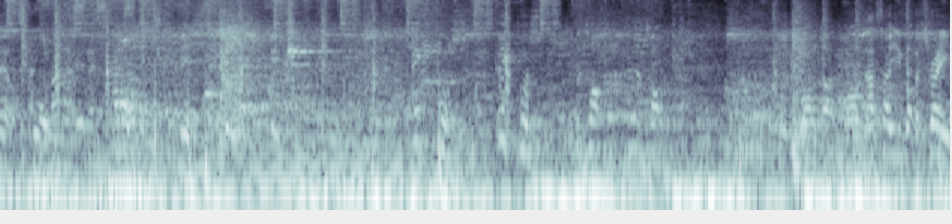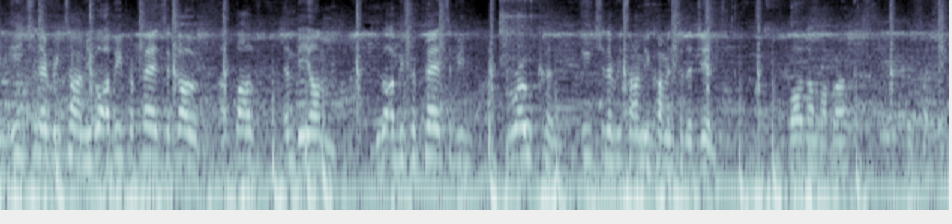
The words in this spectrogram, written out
On. Big push. Big push. To the top. To the top. Well, that's how you got to train each and every time. You got to be prepared to go above and beyond. You got to be prepared to be broken each and every time you come into the gym. Well done, my bro. Good session.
